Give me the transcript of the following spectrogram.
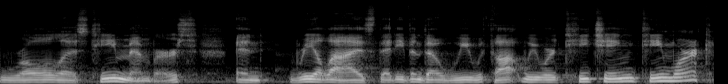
role as team members, and realized that even though we thought we were teaching teamwork,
